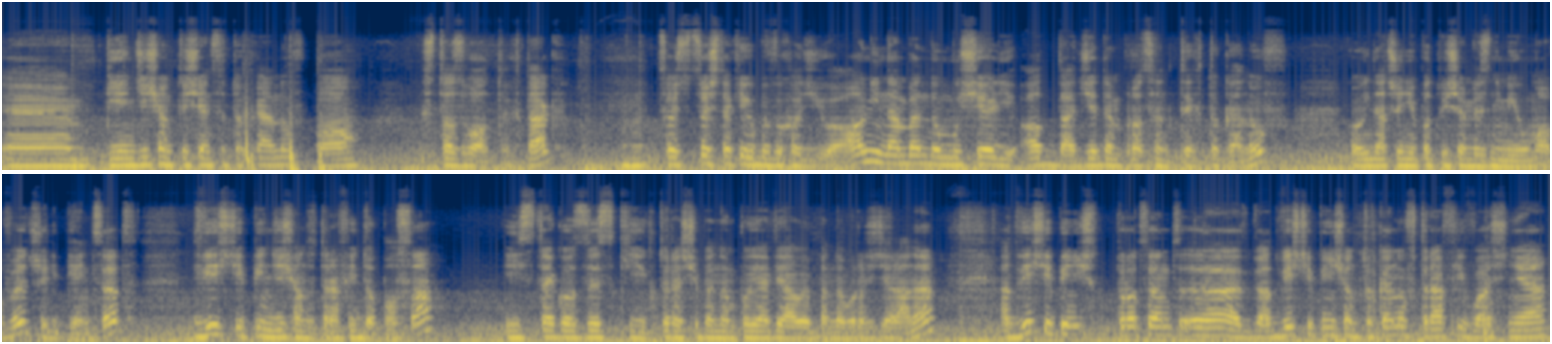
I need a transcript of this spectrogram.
e, 50 tysięcy tokenów po 100 zł, tak? Mhm. Coś, coś takiego by wychodziło. Oni nam będą musieli oddać 1% tych tokenów, bo inaczej nie podpiszemy z nimi umowy, czyli 500. 250 trafi do POSa i z tego zyski, które się będą pojawiały, będą rozdzielane, a 250%, e, a 250 tokenów trafi właśnie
